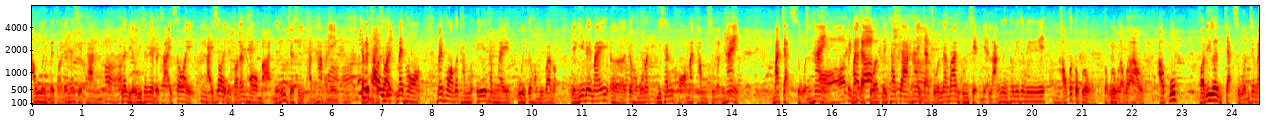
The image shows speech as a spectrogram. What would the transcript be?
เอาเงินไปก่อนได้ไหมเจ็ดพันอ่าแล้วเดี๋ยวดิฉันเนี่ยไปขายสร้อย อืมขายสร้อยเนี่ยตอนนั้นทองบาทหนึ่งรู้สึกจะสี่พันห้าพันเองอ่าจะไปไม่พอขายสร้อยอยู่ดีไม่พอ ไม่พอก็ทำเอ๊ะทำไงคุยกับเจ้าของหมู่บ้านบอกอย่างนี้ได้ไหมเออเจ้าของหมู่บ้านดิฉันขอมาทำสวนให้ มาจัดสวนให้อ๋อเป็นมาค่าจัดจ้างสวนเป็นค่าจ้างให้อ่าจัดสวนแล้วบ้านคุณเสร็จเนี่ยหลังหนึ่งเท่านี้เท่านี้นี้อืมเขาก็ตกลงตกลงอืม เราก็เอาเอาปุ๊บพอที่เริ่มจัดสวนใช่ไหม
